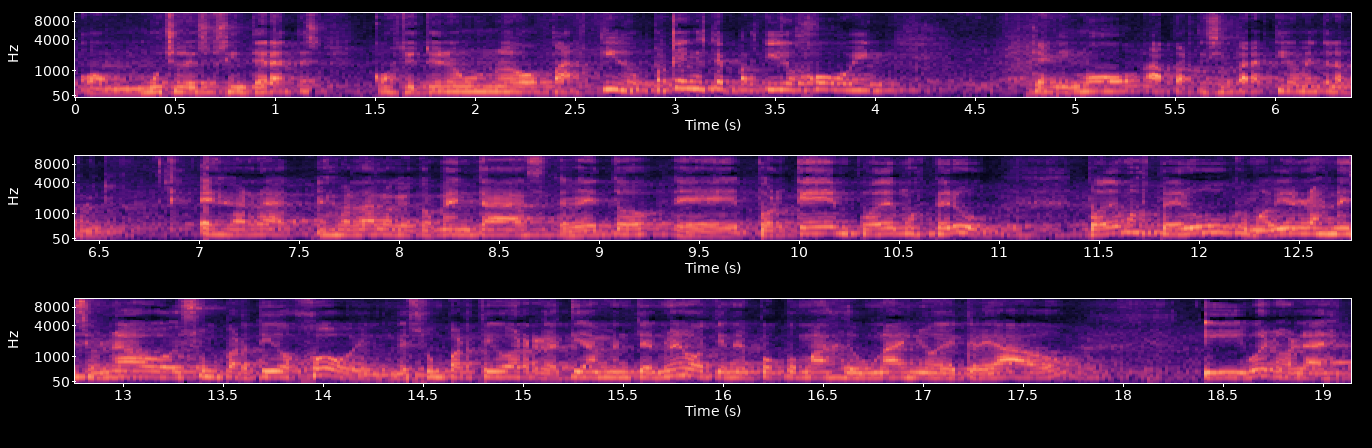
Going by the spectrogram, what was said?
con muchos de sus integrantes, constituyeron un nuevo partido. ¿Por qué en este partido joven te animó a participar activamente en la política? Es verdad, es verdad lo que comentas, Beto. Eh, ¿Por qué en Podemos Perú? Podemos Perú, como bien lo has mencionado, es un partido joven, es un partido relativamente nuevo, tiene poco más de un año de creado. Y bueno, la,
